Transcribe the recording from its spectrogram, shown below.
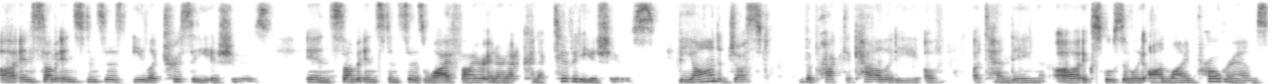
Uh, in some instances, electricity issues. In some instances, Wi Fi or internet connectivity issues. Beyond just the practicality of attending uh, exclusively online programs,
